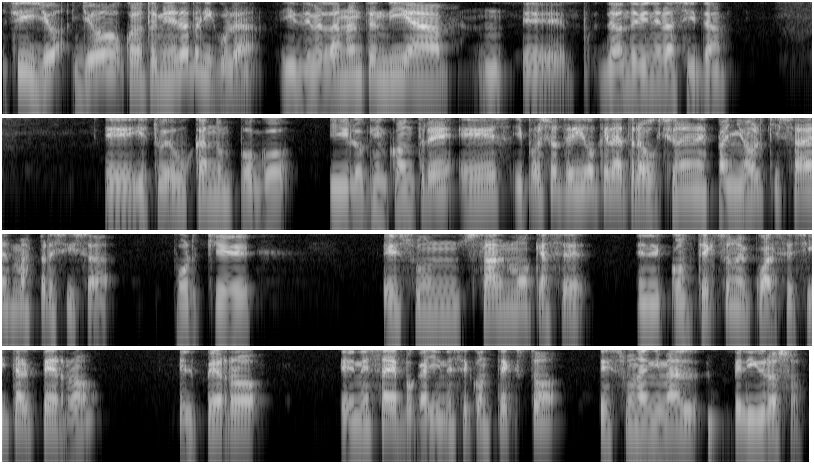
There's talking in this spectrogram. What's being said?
Sí, yo, yo cuando terminé la película y de verdad no entendía mm, eh, de dónde viene la cita, eh, y estuve buscando un poco, y lo que encontré es, y por eso te digo que la traducción en español quizás es más precisa, porque es un salmo que hace, en el contexto en el cual se cita al perro, el perro en esa época y en ese contexto es un animal peligroso.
